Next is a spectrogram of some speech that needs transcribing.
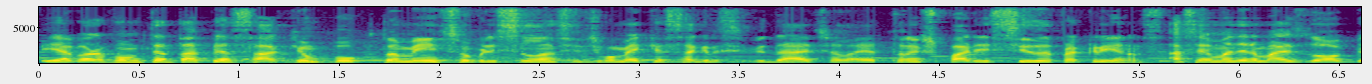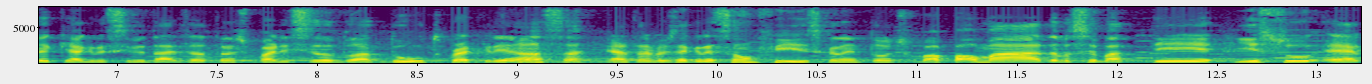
E agora vamos tentar pensar aqui um pouco também sobre esse lance de como é que essa agressividade ela é transparecida para criança. Assim, a maneira mais óbvia que a agressividade é transparecida do adulto para criança é através da agressão física, né? Então, tipo, a palmada, você bater, isso é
